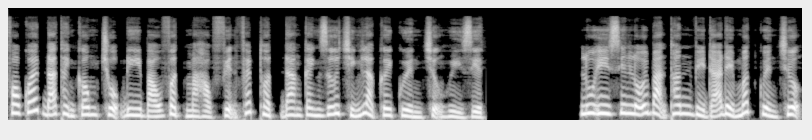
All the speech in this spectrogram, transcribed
Forquet đã thành công trộm đi báu vật mà học viện phép thuật đang canh giữ chính là cây quyền trượng hủy diệt. Louis xin lỗi bản thân vì đã để mất quyền trượng,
